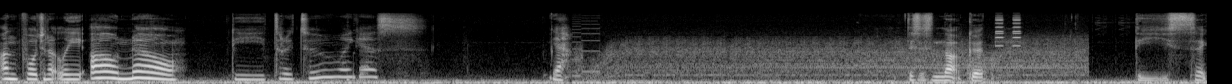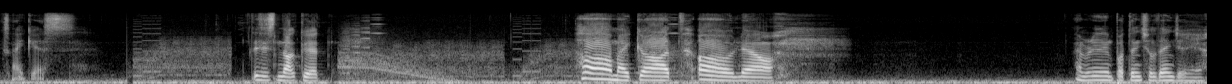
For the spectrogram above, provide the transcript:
unfortunately. Oh no. D32, I guess? Yeah. This is not good. D6, I guess. This is not good. Oh my god. Oh no. I'm really in potential danger here.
